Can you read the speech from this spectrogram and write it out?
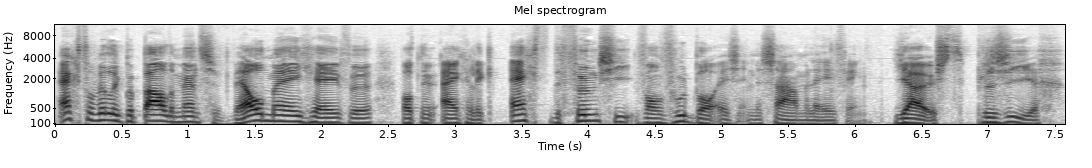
Echter wil ik bepaalde mensen wel meegeven wat nu eigenlijk echt de functie van voetbal is in de samenleving. Juist, plezier.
